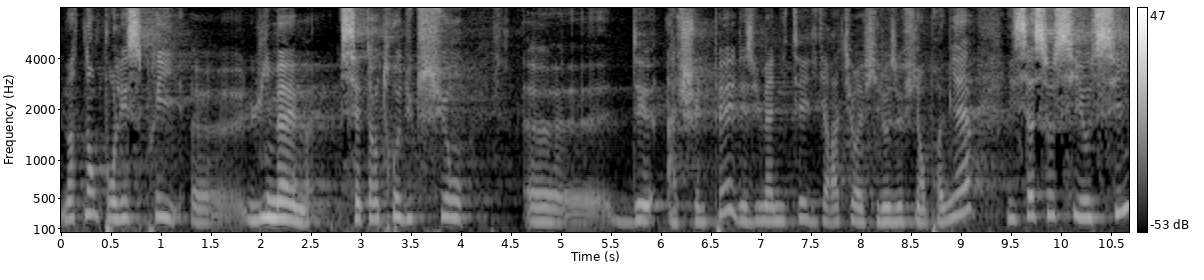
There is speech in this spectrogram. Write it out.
Maintenant, pour l'esprit lui-même, cette introduction des HLP, des humanités, littérature et philosophie en première, il s'associe aussi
